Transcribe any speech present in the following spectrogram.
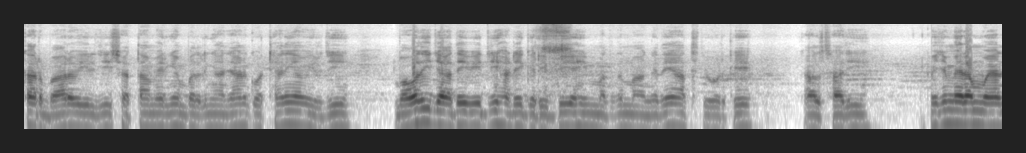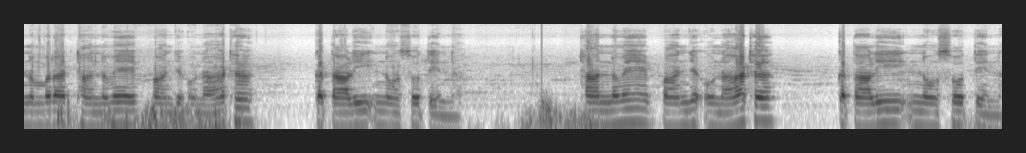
ਘਰ ਬਾਹਰ ਵੀਰ ਜੀ ਛੱਤਾਂ ਮੇਰੀਆਂ ਬਦਲੀਆਂ ਜਾਣ, ਕੋਠਿਆਂ ਦੀਆਂ ਵੀਰ ਜੀ ਬਹੁਤ ਹੀ ਜ਼ਿਆਦਾ ਵੀਰ ਜੀ ਸਾਡੇ ਗਰੀਬੀ ਅਸੀਂ ਮਦਦ ਮੰਗਦੇ ਹਾਂ ਹੱਥ ਜੋੜ ਕੇ। ਖਾਲਸਾ ਜੀ। ਵੀਰ ਜੀ ਮੇਰਾ ਮੋਬਾਈਲ ਨੰਬਰ ਹੈ 98559 41903 98559 41903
